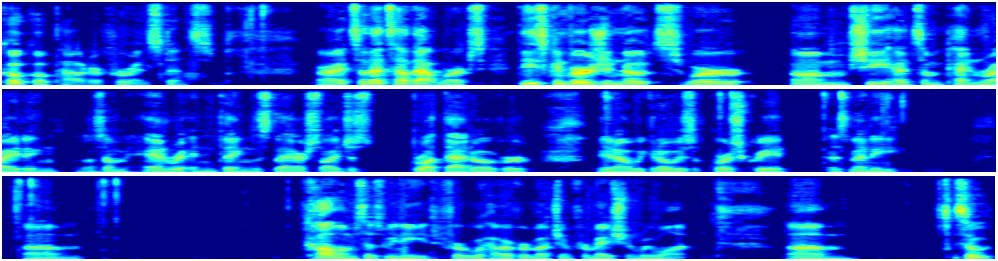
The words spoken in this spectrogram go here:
cocoa powder, for instance. All right, so that's how that works. These conversion notes were, um, she had some pen writing, some handwritten things there, so I just brought that over. You know, we could always, of course, create as many um, columns as we need for however much information we want. Um, so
